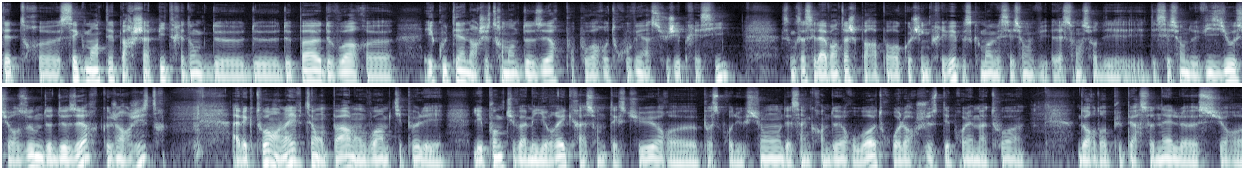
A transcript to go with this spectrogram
d'être euh, segmenté par chapitre et donc de ne pas devoir euh, écouter un enregistrement de deux heures pour pouvoir retrouver un sujet précis. Donc ça, c'est l'avantage par rapport au coaching privé, parce que moi, mes sessions, elles sont sur des, sessions de visio sur Zoom de deux heures que j'enregistre. Avec toi, en live, on parle, on voit un petit peu les, les, points que tu vas améliorer, création de texture, post-production, dessin grandeur ou autre, ou alors juste des problèmes à toi d'ordre plus personnel sur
